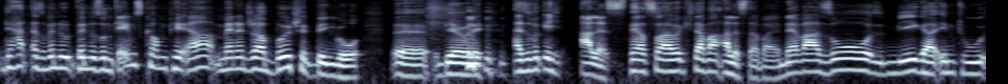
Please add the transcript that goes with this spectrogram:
Der hat, also wenn du, wenn du so ein Gamescom PR-Manager Bullshit-Bingo äh, dir überlegst, also wirklich alles. Das war wirklich, da war alles dabei. Und der war so mega into,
